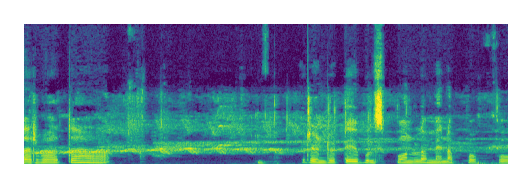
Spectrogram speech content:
తర్వాత రెండు టేబుల్ స్పూన్ల మినప్పప్పు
